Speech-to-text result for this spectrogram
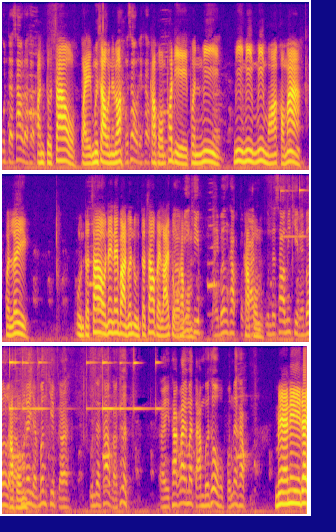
อุลตราเศร้าวด์แล้วครับอันตัวเจ้าไปมือเศร้าเนี่ยเนาะเมื่อเช้าเลยครับครับผมพอดีเพิ่นมี มีมีมีหมอเขามาเพิ่นเลยอุ่นตราเจ้าในในบ้านเพิ่นอุ่นตราเจ้าไปหลายตัวครับผม คลิปให้เบิ้งครับครับการผมอุลตราเศร้าวด์มีคลิปให้เบิ้งแล้วครับผม ผู้ใดอยากเบิ้งคลิปกับอุลตราเศร้าวด์กับคือไอ้ทางไล่มาตามเบอร์โทรผมนะครับแม่นี่ได้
